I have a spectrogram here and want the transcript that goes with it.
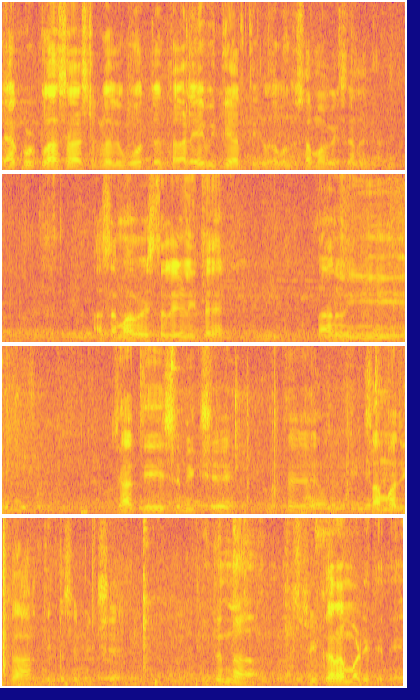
ಬ್ಯಾಕ್ವರ್ಡ್ ಕ್ಲಾಸ್ ಹಾಸ್ಟೆಲ್ಗಳಲ್ಲಿ ಓದಿದಂಥ ಹಳೆಯ ವಿದ್ಯಾರ್ಥಿಗಳ ಒಂದು ಸಮಾವೇಶ ನಡೆಯಿತು ಆ ಸಮಾವೇಶದಲ್ಲಿ ಹೇಳಿದ್ದೆ ನಾನು ಈ ಜಾತಿ ಸಮೀಕ್ಷೆ ಮತ್ತು ಸಾಮಾಜಿಕ ಆರ್ಥಿಕ ಸಮೀಕ್ಷೆ ಇದನ್ನು ಸ್ವೀಕಾರ ಮಾಡಿದ್ದೀನಿ.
